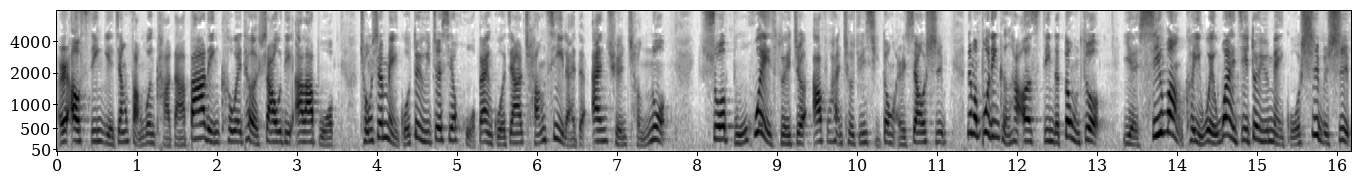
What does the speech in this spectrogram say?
而奥斯汀也将访问卡达、巴林、科威特、沙乌地阿拉伯，重申美国对于这些伙伴国家长期以来的安全承诺，说不会随着阿富汗撤军行动而消失。那么布林肯和奥斯汀的动作，也希望可以为外界对于美国是不是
